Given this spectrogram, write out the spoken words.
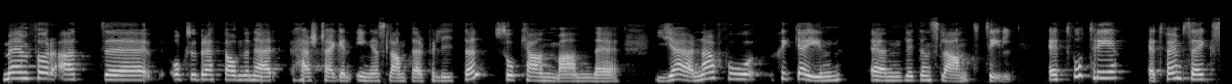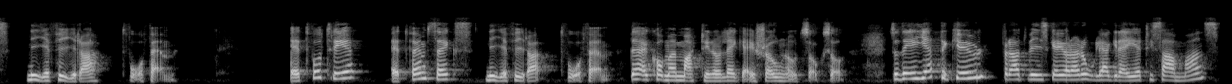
Men för att eh, också berätta om den här hashtaggen ingen slant är för liten så kan man eh, gärna få skicka in en liten slant till 123 156 9425. 123 156 9425. Det här kommer Martin att lägga i show notes också. Så det är jättekul för att vi ska göra roliga grejer tillsammans.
